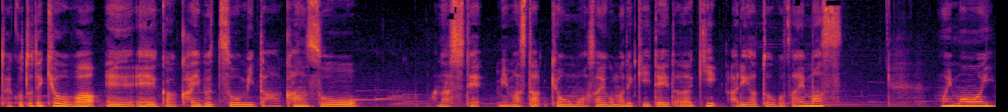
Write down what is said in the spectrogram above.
ということで今日は、えー、映画「怪物」を見た感想を話してみました。今日も最後まで聞いていただきありがとうございます。もいもい。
